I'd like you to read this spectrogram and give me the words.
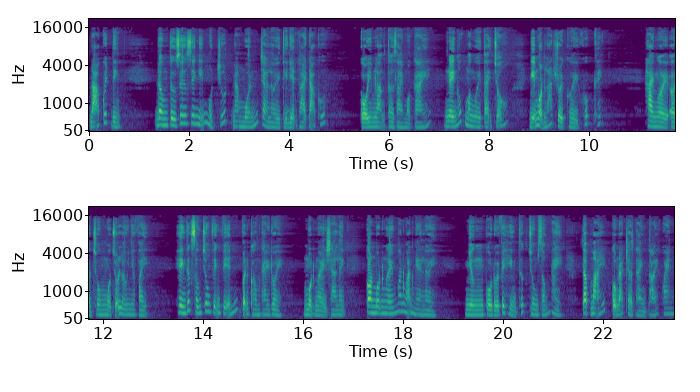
đã quyết định. Đồng từ duy suy nghĩ một chút đang muốn trả lời thì điện thoại đã cúp. Cô im lặng thở dài một cái, ngây ngốc mà người tại chỗ, nghĩ một lát rồi cười khúc khích. Hai người ở chung một chỗ lâu như vậy, hình thức sống chung vĩnh viễn vẫn không thay đổi. Một người ra lệnh, còn một người ngoan ngoãn nghe lời. Nhưng cô đối với hình thức chung sống này, tập mãi cũng đã trở thành thói quen.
